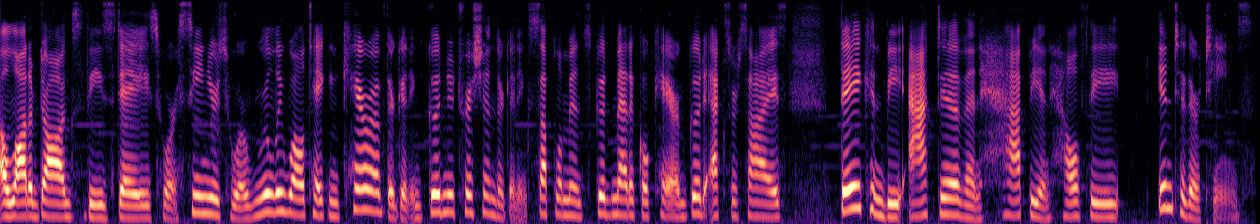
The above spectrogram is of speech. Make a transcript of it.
a lot of dogs these days who are seniors who are really well taken care of, they're getting good nutrition, they're getting supplements, good medical care, good exercise. They can be active and happy and healthy into their teens.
